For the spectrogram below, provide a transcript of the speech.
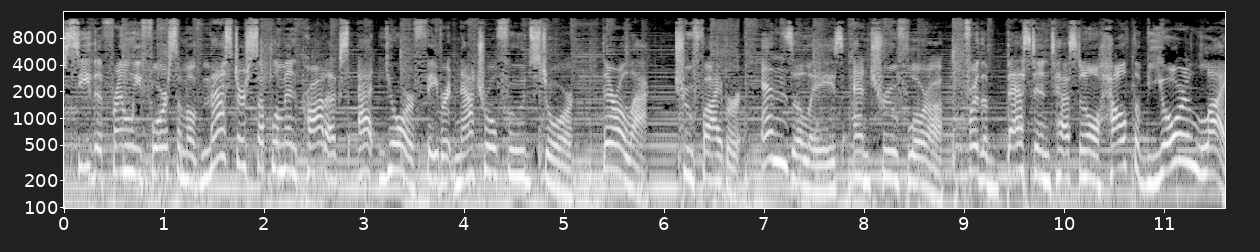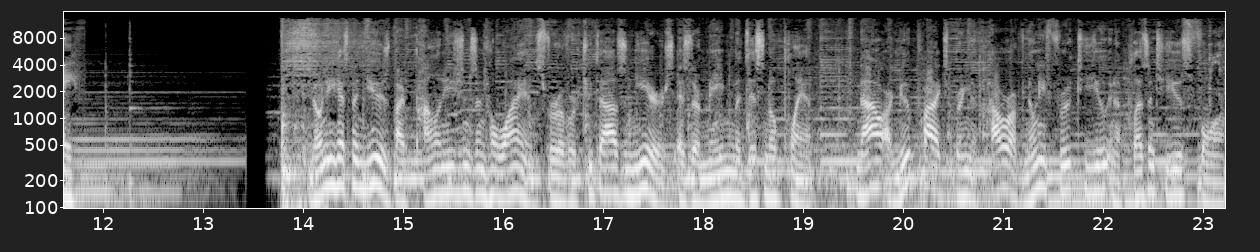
See the friendly foursome of master supplement products at your favorite natural food store. Theralac, True Fiber, Enzalase, and True Flora for the best intestinal health of your life. Noni has been used by Polynesians and Hawaiians for over 2,000 years as their main medicinal plant. Now, our new products bring the power of noni fruit to you in a pleasant to use form.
